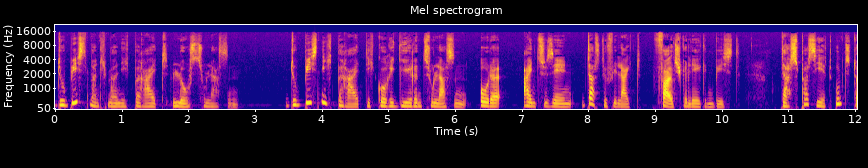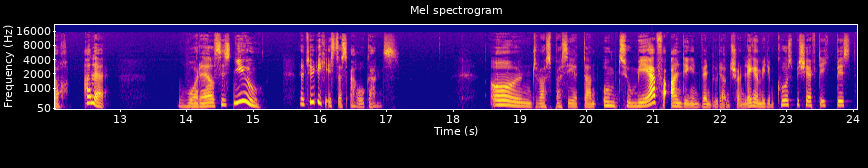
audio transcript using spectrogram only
du bist manchmal nicht bereit loszulassen. Du bist nicht bereit, dich korrigieren zu lassen oder einzusehen, dass du vielleicht falsch gelegen bist. Das passiert uns doch alle. What else is new? Natürlich ist das Arroganz. Und was passiert dann umzu mehr, vor allen Dingen, wenn du dann schon länger mit dem Kurs beschäftigt bist?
